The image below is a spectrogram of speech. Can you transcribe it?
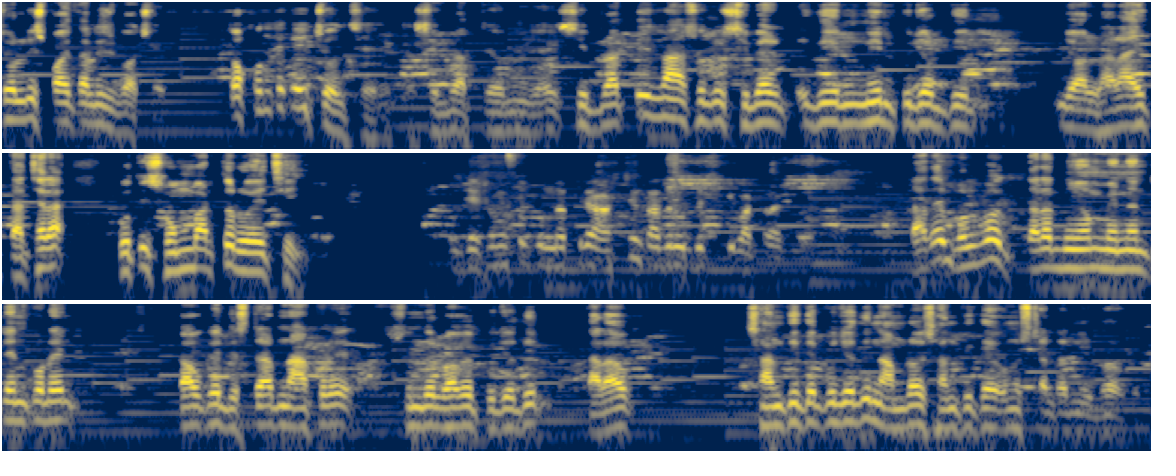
চল্লিশ পঁয়তাল্লিশ বছর। তখন থেকেই চলছে শিবরাত্রি অনুযায়ী। শিবরাত্রি না শুধু শিবের দিন নীল পুজোর দিন জল এই তাছাড়া প্রতি সোমবার তো রয়েছেই। যে সমস্ত পুণ্যার্থীরা আসছেন তাদের উদ্দেশ্যে কি বার্তা রাখবে তাদের বলব তারা নিয়ম মেনটেন করেন। কাউকে ডিস্টার্ব না করে সুন্দরভাবে পুজো দিন। তারাও শান্তিতে পুজো দিন। আমরাও শান্তিতে অনুষ্ঠানটা নির্ভর করি।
